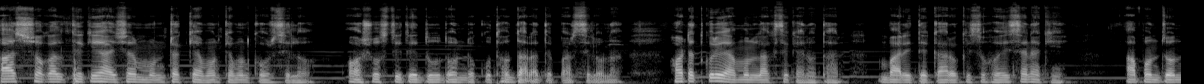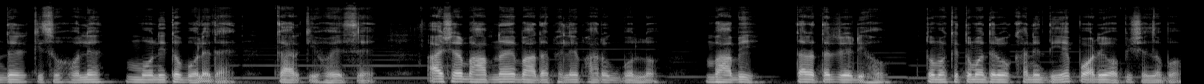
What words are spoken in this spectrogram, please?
আজ সকাল থেকে আয়শার মনটা কেমন কেমন করছিল। অস্বস্তিতে দুদণ্ড কোথাও দাঁড়াতে পারছিল না। হঠাৎ করে এমন লাগছে কেন তার? বাড়িতে কারও কিছু হয়েছে নাকি? আপনজনদের কিছু হলে মনই তো বলে দেয়, কার কি হয়েছে? আয়শার ভাবনায় বাধা ফেলে ফারুক বলল, ভাবি, তাড়াতাড়ি রেডি হও। তোমাকে তোমাদের ওখানে দিয়ে পরে অফিসে যাব।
